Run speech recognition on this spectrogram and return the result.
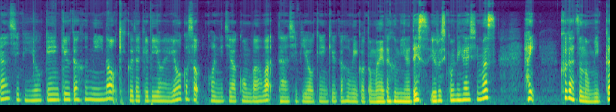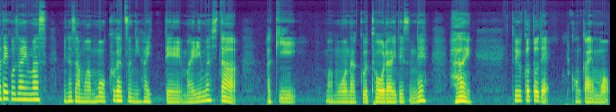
男子美容研究家ふみの聞くだけ美容へようこそ。こんにちは、こんばんは。男子美容研究家ふみこと前田文也です。よろしくお願いします。はい。9月の3日でございます。皆様もう9月に入ってまいりました。秋、間もなく到来ですね。はい。ということで、今回も、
